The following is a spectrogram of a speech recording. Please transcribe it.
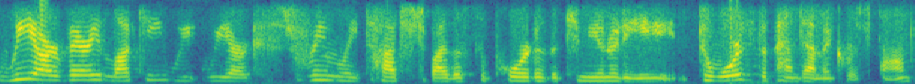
we are very lucky. We, we are extremely touched by the support of the community towards the pandemic response.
